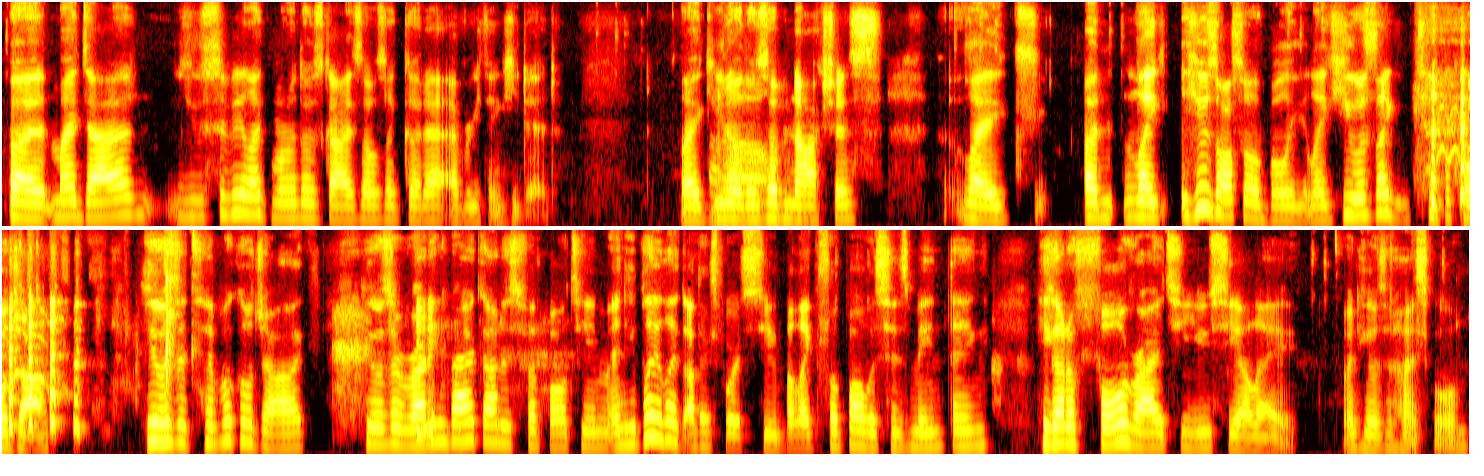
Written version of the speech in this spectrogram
But my dad used to be like one of those guys that was like good at everything he did. Like, you know, those oh. obnoxious like uh, like he was also a bully. Like he was like typical jock. He was a typical jock. He was a running back on his football team and he played like other sports too, but like football was his main thing. He got a full ride to UCLA when he was in high school.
